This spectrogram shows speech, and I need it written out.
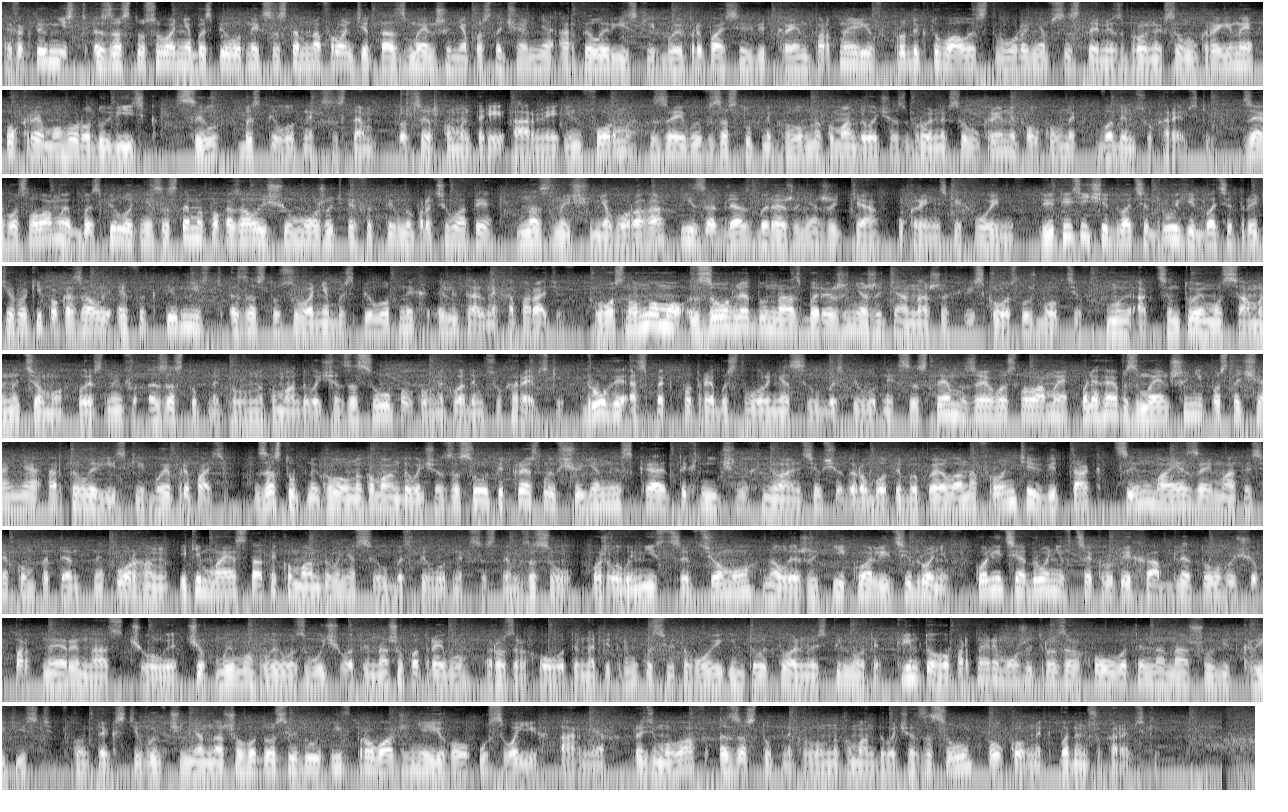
Ефективність застосування безпілотних систем на фронті та зменшення постачання артилерійських боєприпасів від країн-партнерів продиктували створення в системі збройних сил України окремого роду військ сил безпілотних систем. Про це в коментарі армія інформ заявив заступник головнокомандувача збройних сил України, полковник Вадим Сухаревський. За його словами, безпілотні системи показали, що можуть ефективно працювати на знищення ворога і задля збереження життя українських воїнів. 2022-2023 роки показали ефективність застосування безпілотних літальних апаратів. В основному з огляду на збереження життя наших військовослужбовців. Ми акцентуємо саме на цьому, пояснив заступник головнокомандувача ЗСУ, полковник Вадим Сухаревський. Другий аспект потреби створення сил безпілотних систем, за його словами, полягає в зменшенні постачання артилерійських боєприпасів. Заступник головнокомандувача ЗСУ підкреслив, що є низка технічних нюансів щодо роботи БПЛА на фронті. Відтак цим має займатися компетентний орган, яким має стати командування сил безпілотних систем ЗСУ. Важливе місце в цьому належить і коаліції дронів. Коаліція дронів це крутий хаб для того, щоб партнери нас чули, щоб ми могли озвучувати нашу потребу, розраховувати на підтримку світової інтелектуальної спільноти. Крім того, партнери можуть розраховувати на нашу відкритість в контексті вивчення нашого досвіду і впровадження його у своїх арміях. Резюмував заступник головнокомандувача ЗСУ, полковник Вадим Сухаревський.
